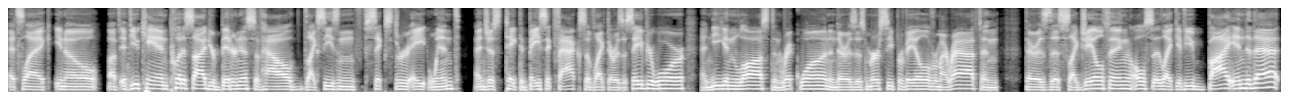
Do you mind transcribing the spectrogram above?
It's like you know, if if you can put aside your bitterness of how like season six through eight went, and just take the basic facts of like there was a savior war, and Negan lost, and Rick won, and there is this mercy prevail over my wrath, and there is this like jail thing. Also, like if you buy into that,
